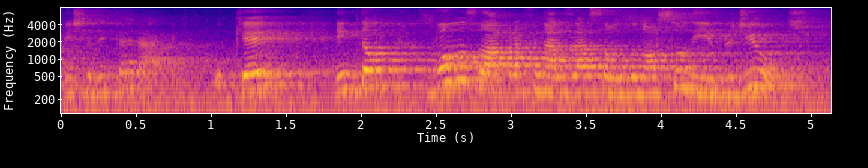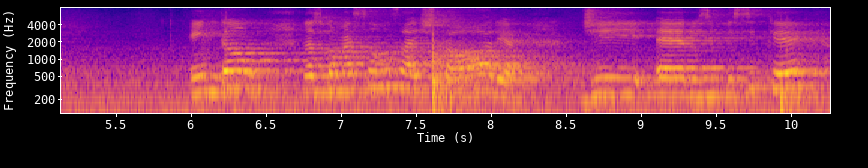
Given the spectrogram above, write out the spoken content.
ficha literária, ok? Então, vamos lá para a finalização do nosso livro de hoje. Então, nós começamos a história de Eros e Psique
